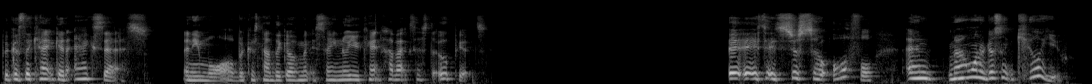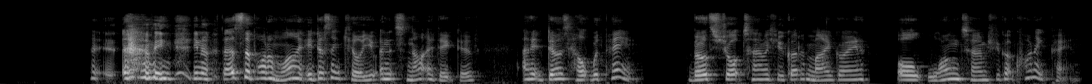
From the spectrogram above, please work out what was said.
because they can't get access anymore, because now the government is saying, no, you can't have access to opiates. It, it, it's just so awful, and marijuana doesn't kill you. I mean, you know, that's the bottom line. It doesn't kill you, and it's not addictive, and it does help with pain. Both short term if you've got a migraine, or long term if you've got chronic pain.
